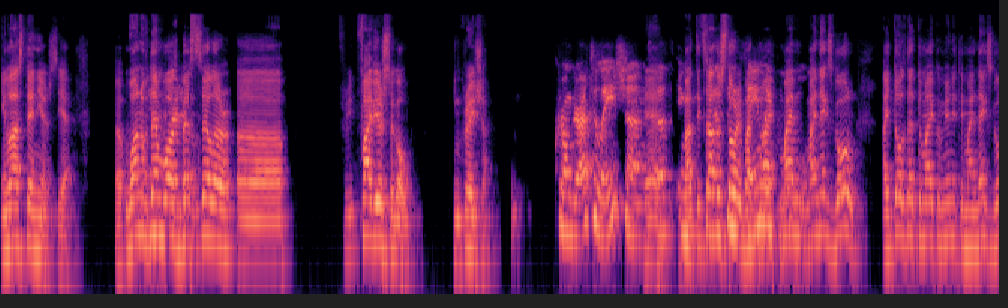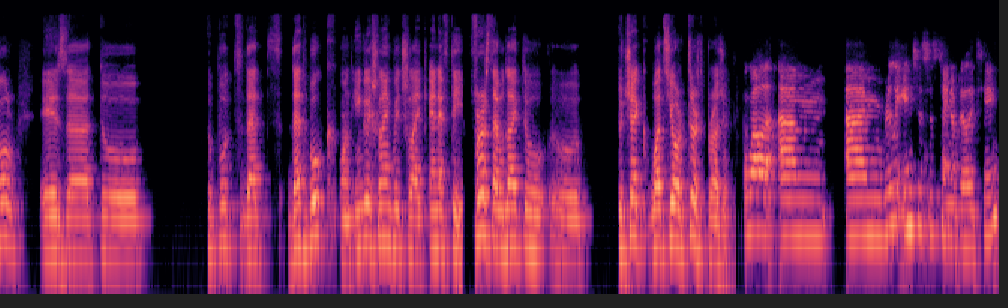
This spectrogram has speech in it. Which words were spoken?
In last 10 years, yeah. Uh, one of them Incredible. was bestseller uh, three, five years ago in Croatia. Congratulations. Yeah. In, but it's other story. But my, cool. my, my next goal I told that to my community. My next goal is uh, to to put that that book on English language like NFT. First, I would like to uh, to check what's your third project. Well, um, I'm really into sustainability.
